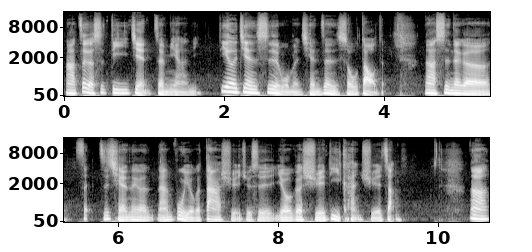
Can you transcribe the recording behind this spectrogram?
那这个是第一件正面案例。第二件是我们前阵收到的，那是那个在之前那个南部有个大学，就是有个学弟砍学长。那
